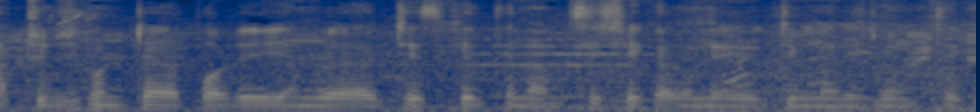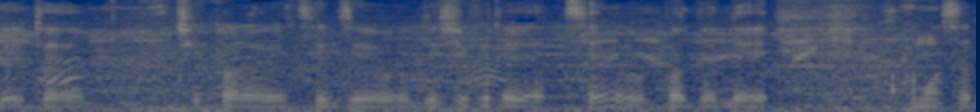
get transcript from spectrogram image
আটচল্লিশ ঘণ্টা পরে আমরা টেস্ট খেলতে নামছি, সে কারণে টিম ম্যানেজমেন্ট থেকে এটা ঠিক করা হয়েছে যে ও দেশে ফিরে যাচ্ছে। ওর বদলে আমার হোসেন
